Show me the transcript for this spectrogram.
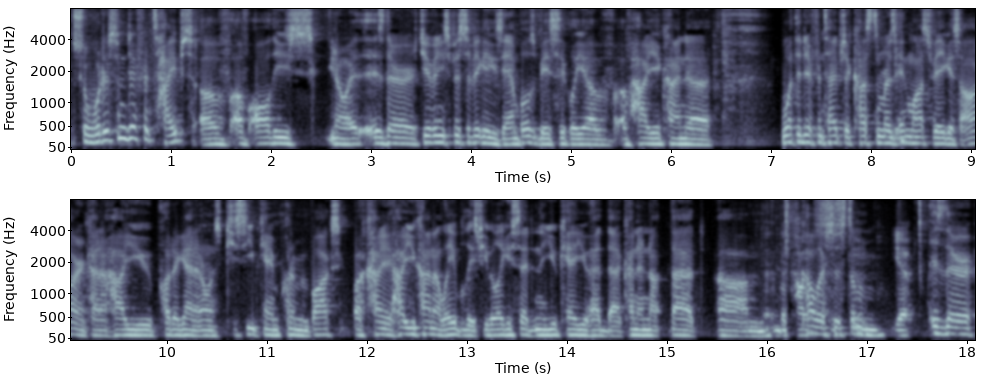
So, what are some different types of of all these? You know, is there? Do you have any specific examples, basically, of of how you kind of what the different types of customers in Las Vegas are, and kind of how you put again? I don't keep can't put them in box, but kind of how you kind of label these people. Like you said, in the UK, you had that kind of not that um, the, the color, color system. system. Yep. Is there?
